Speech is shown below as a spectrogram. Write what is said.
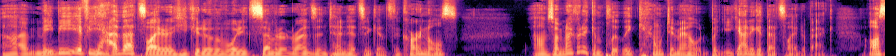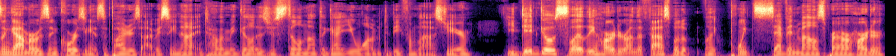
Uh, maybe if he had that slider, he could have avoided seven earned runs and 10 hits against the Cardinals. Um, so I'm not going to completely count him out, but you got to get that slider back. Austin Gomber was in Coors against the Padres, obviously not, and Tylor Megill is just still not the guy you want him to be from last year. He did go slightly harder on the fastball to like 0.7 miles per hour harder,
